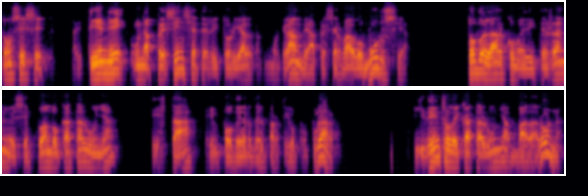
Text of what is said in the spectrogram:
Entonces, tiene una presencia territorial muy grande, ha preservado Murcia. Todo el arco mediterráneo, exceptuando Cataluña, está en poder del Partido Popular. Y dentro de Cataluña, Badalona.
